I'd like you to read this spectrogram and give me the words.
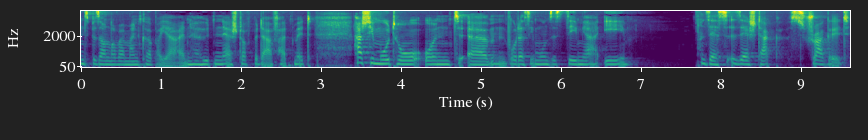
insbesondere weil mein Körper ja einen erhöhten Nährstoffbedarf hat mit Hashimoto und ähm, wo das Immunsystem ja eh sehr, sehr stark struggelt.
